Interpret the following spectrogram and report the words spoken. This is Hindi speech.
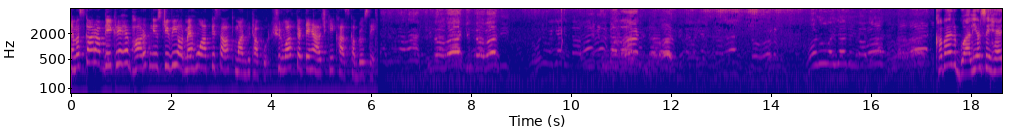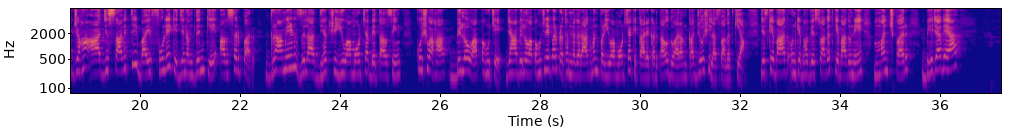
नमस्कार, आप देख रहे हैं भारत न्यूज़ टीवी और मैं हूँ आपके साथ मानवी ठाकुर। शुरुआत करते हैं आज की खास खबरों से। खबर ग्वालियर से है, जहाँ आज सावित्री बाई फूले के जन्मदिन के अवसर पर ग्रामीण जिला अध्यक्ष युवा मोर्चा बेताल सिंह कुशवाहा बिलोवा पहुँचे। जहाँ बिलोवा पहुँचने पर प्रथम नगर आगमन पर युवा मोर्चा के कार्यकर्ताओं द्वारा उनका जोशीला स्वागत किया, जिसके बाद उनके भव्य स्वागत के बाद उन्हें मंच पर भेजा गया।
